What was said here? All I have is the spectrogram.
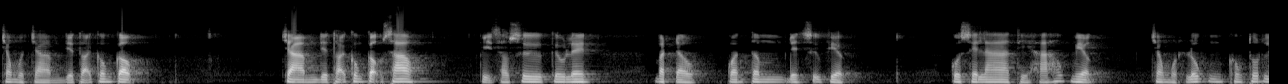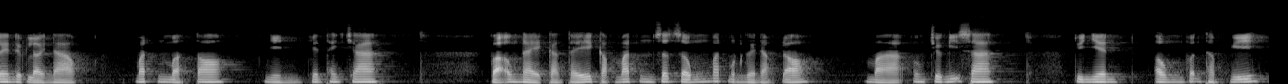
Trong một trạm điện thoại công cộng. Trạm điện thoại công cộng sao? Vị giáo sư kêu lên, Bắt đầu quan tâm đến sự việc. Cô Sela thì há hốc miệng, Trong một lúc không thốt lên được lời nào, Mắt mở to, Nhìn viên thanh tra. Và ông này càng thấy cặp mắt rất giống mắt một người nào đó. Mà ông chưa nghĩ ra. Tuy nhiên ông vẫn thầm nghĩ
